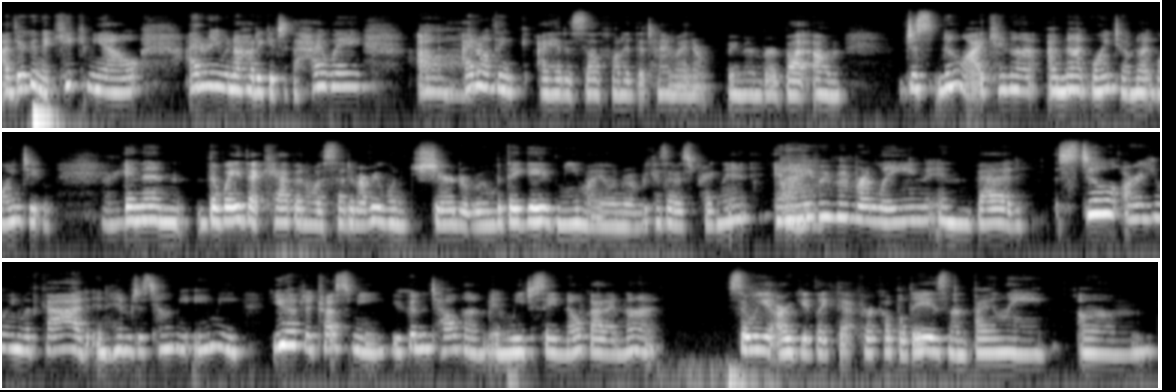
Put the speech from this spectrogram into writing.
Uh, They're going to kick me out. I don't even know how to get to the highway. Oh. I, I don't think I had a cell phone at the time. I don't remember, but um, just no, I cannot. I'm not going to. I'm not going to. Right. And then the way that cabin was set up, everyone shared a room, but they gave me my own room because I was pregnant. And I Uh-huh. remember laying in bed, still arguing with God, and Him just telling me, Aimee, you have to trust me. You're going to tell them. And me just saying, No, God, I'm not. So we argued like that for a couple days. And then finally, um,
